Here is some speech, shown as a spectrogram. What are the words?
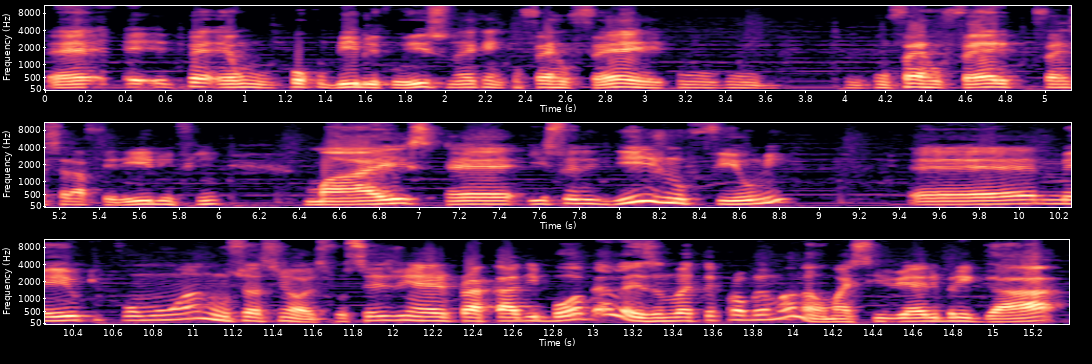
é, é, é um pouco bíblico isso, né? Quem com ferro ferre, com, com, com ferro fere, com ferro será ferido, enfim. Mas é, isso ele diz no filme é meio que como um anúncio, assim, olha, se vocês vierem para cá de boa, beleza, não vai ter problema não, mas se vierem brigar,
